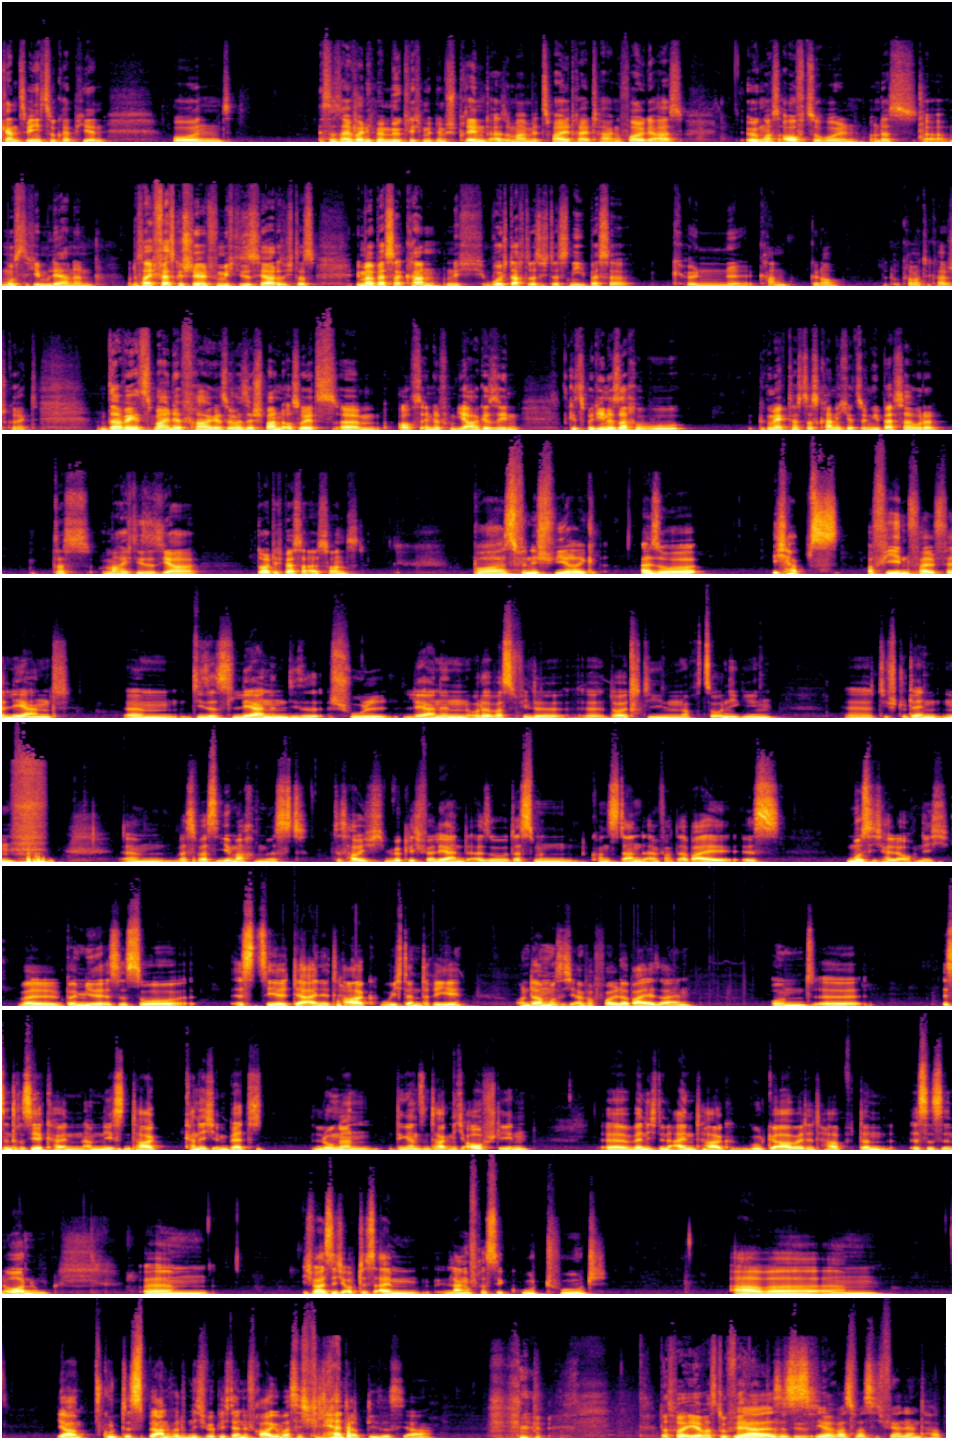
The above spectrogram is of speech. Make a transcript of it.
ganz wenig zu kapieren. Und es ist einfach nicht mehr möglich mit einem Sprint, also mal mit zwei, drei Tagen Vollgas, irgendwas aufzuholen. Und das äh, musste ich eben lernen. Und das habe ich festgestellt für mich dieses Jahr, dass ich das immer besser kann und ich, wo ich dachte, dass ich das nie besser könne, kann, genau, grammatikalisch korrekt. Und da wäre jetzt meine Frage, das wäre mal sehr spannend, auch so jetzt ähm, aufs Ende vom Jahr gesehen. Gibt es bei dir eine Sache, wo du gemerkt hast, das kann ich jetzt irgendwie besser oder das mache ich dieses Jahr deutlich besser als sonst? Boah, das finde ich schwierig. Also, ich habe es auf jeden Fall verlernt, ähm, dieses Lernen, diese Schullernen oder was viele äh, Leute, die noch zur Uni gehen, äh, die Studenten, ähm, was, was ihr machen müsst, das habe ich wirklich verlernt. Also, dass man konstant einfach dabei ist, muss ich halt auch nicht. Weil bei mir ist es so, es zählt der eine Tag, wo ich dann drehe und da muss ich einfach voll dabei sein. Und äh, es interessiert keinen. Am nächsten Tag kann ich im Bett lungern, den ganzen Tag nicht aufstehen. Äh, wenn ich den einen Tag gut gearbeitet habe, dann ist es in Ordnung. Ähm, ich weiß nicht, ob das einem langfristig gut tut, aber ähm, ja, gut, das beantwortet nicht wirklich deine Frage, was ich gelernt habe dieses Jahr. das war eher, was du verlernt hast. Ja, es ist eher Jahr. was, was ich verlernt habe.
